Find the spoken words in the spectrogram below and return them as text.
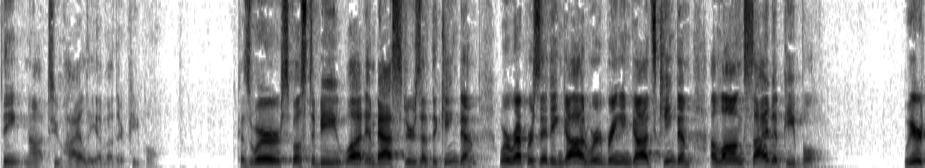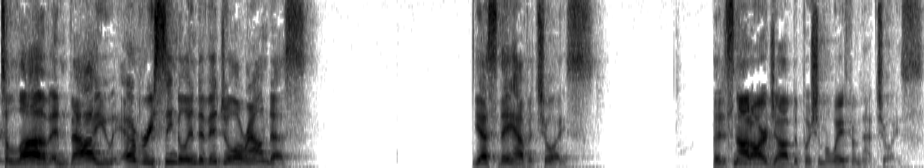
think not too highly of other people. Because we're supposed to be what? Ambassadors of the kingdom. We're representing God. We're bringing God's kingdom alongside of people. We're to love and value every single individual around us. Yes, they have a choice, but it's not our job to push them away from that choice.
